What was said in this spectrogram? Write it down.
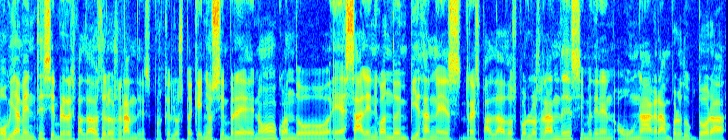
obviamente siempre respaldados de los grandes, porque los pequeños siempre, ¿no? Cuando eh, salen y cuando empiezan es respaldados por los grandes, siempre tienen o una gran productora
